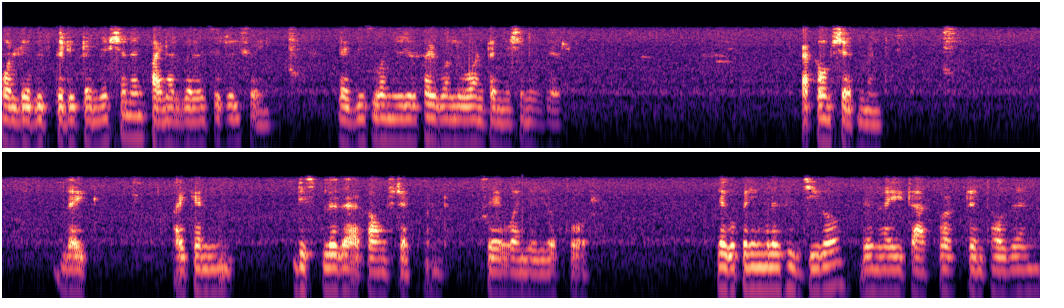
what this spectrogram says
All debit credit transaction and final balance it will showing. Like this 1005 only one transaction is there. Account statement. Like I can display the account statement, say 1004 like opening balance is zero, then I transfer 10,000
